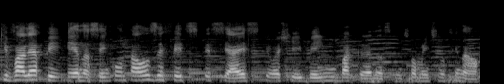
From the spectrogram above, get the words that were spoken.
que vale a pena, sem contar os efeitos especiais que eu achei bem bacanas, principalmente no final.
